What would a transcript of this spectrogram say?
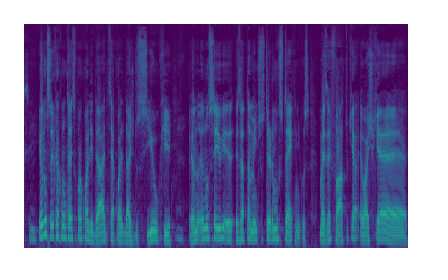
Sim. Eu não sei o que acontece com a qualidade, se é a qualidade do silk, é. eu, eu não sei exatamente os termos técnicos, mas é fato que eu acho que é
